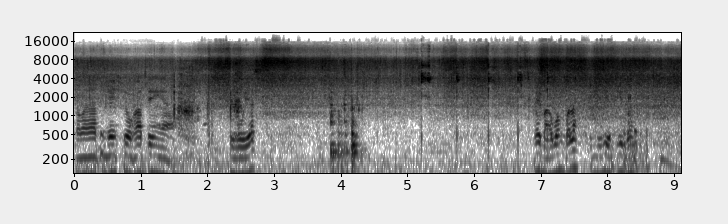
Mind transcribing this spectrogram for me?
Sama natin guys yung ating ah, sibuyas. Ay, bawang pala. Sibuyas dito.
